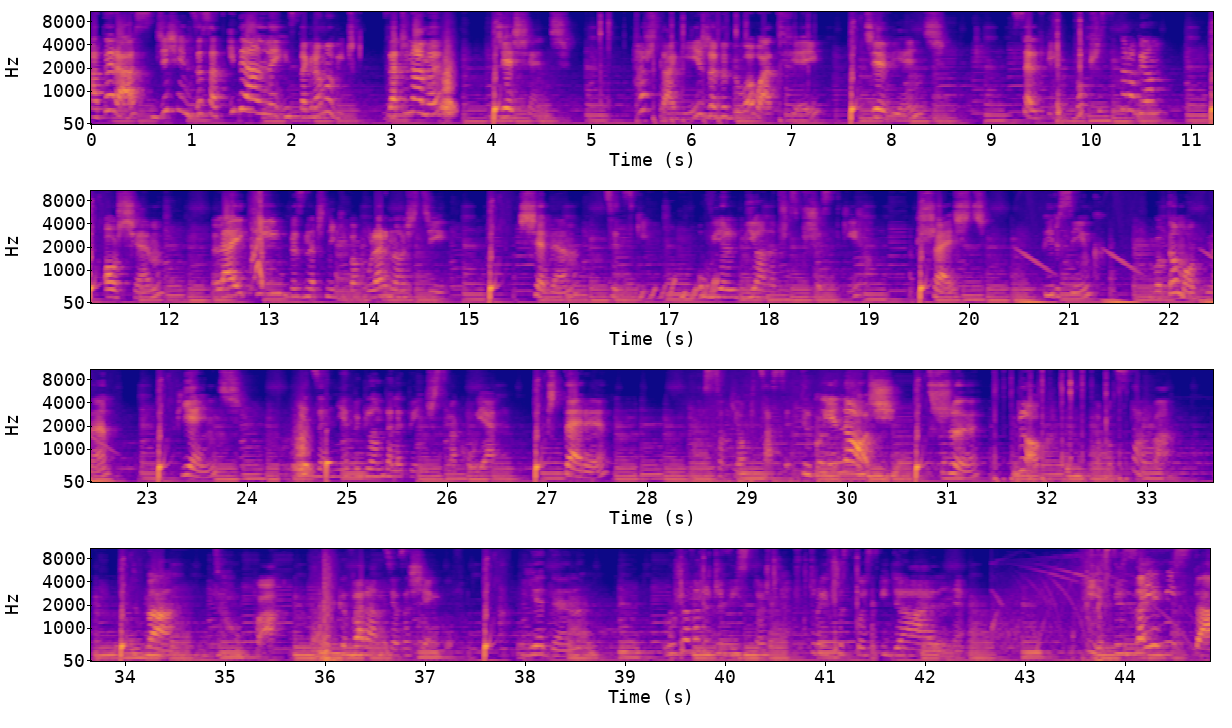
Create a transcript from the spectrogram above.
A teraz 10 zasad idealnej Instagramowiczki. Zaczynamy! 10, Hasztagi, żeby było łatwiej. 9, Selfie, bo wszyscy to robią. 8, Lajki, wyznaczniki popularności. 7, Cycki, uwielbiane przez wszystkich. 6, piercing, bo to modne. 5, Jedzenie wygląda lepiej niż smakuje. 4, Wysokie obcasy, tylko je noś! 3, Blok to podstawa. 2, Dupa. Gwarancja zasięgów. 1, Różowa rzeczywistość, w której wszystko jest idealne. I jesteś zajebista!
